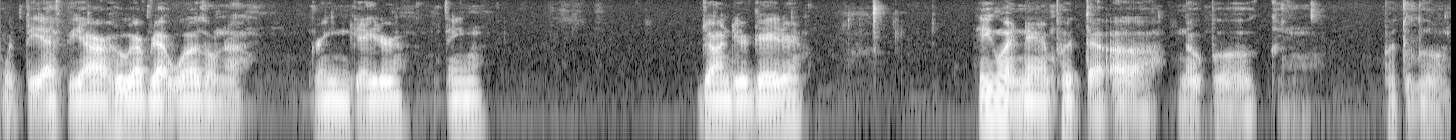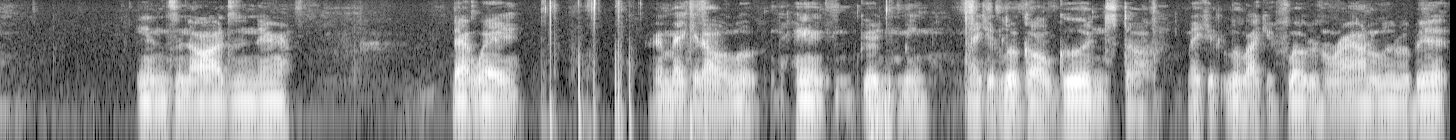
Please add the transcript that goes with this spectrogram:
with the FBI or whoever that was on the green gator thing, John Deere gator. He went there and put the uh, notebook, put the little ins and odds in there. That way, and make it all look good. I mean, make it look all good and stuff. Make it look like it floated around a little bit.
